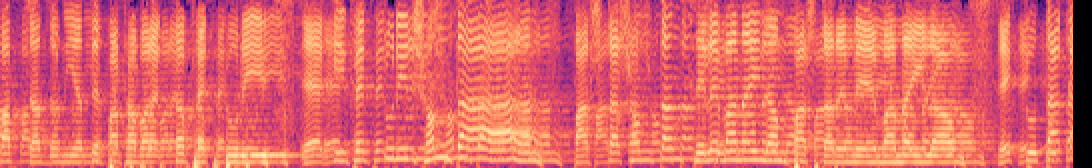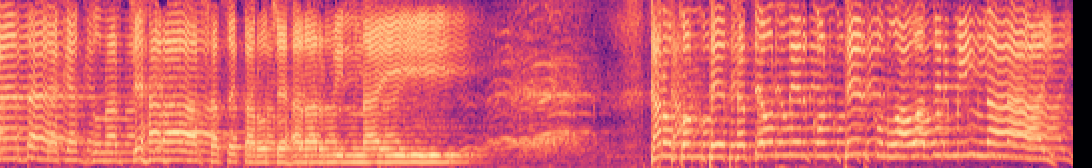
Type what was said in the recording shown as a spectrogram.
বাচ্চা দুনিয়াতে পাঠাবার একটা ফ্যাক্টরি একই ফ্যাক্টরির সন্তান, পাঁচটা সন্তান ছেলে বানাইলাম, পাঁচটারে মেয়ে বানাইলাম। একটু তাকায় দেখ, একজনের চেহারার সাথে কারও চেহারার মিল নাই। কারও কণ্ঠের সাথে অন্যের কণ্ঠের কোনো আওয়াজের মিল নাই।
